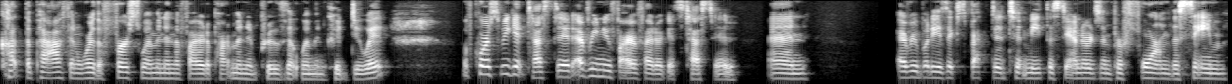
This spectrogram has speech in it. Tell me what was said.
cut the path and were the first women in the fire department and proved that women could do it. Of course, we get tested. Every new firefighter gets tested, and everybody is expected to meet the standards and perform the same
